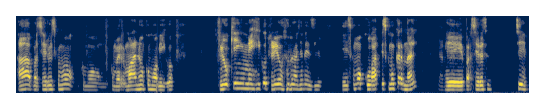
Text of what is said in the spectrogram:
Ah, parcero es como, como, como hermano, como amigo. Creo que en México, creo, no me vayan a decir, es como cuat, es como carnal. Carnal. Eh, parcero es, sí,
